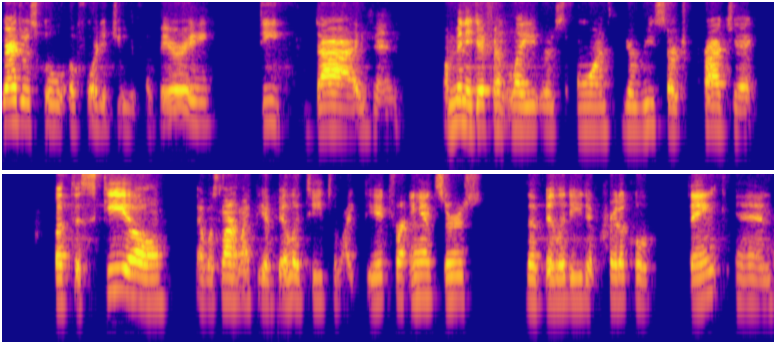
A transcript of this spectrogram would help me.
graduate school afforded you a very deep dive and many different layers on your research project. But the skill that was learned, like the ability to like dig for answers, the ability to critical think, and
